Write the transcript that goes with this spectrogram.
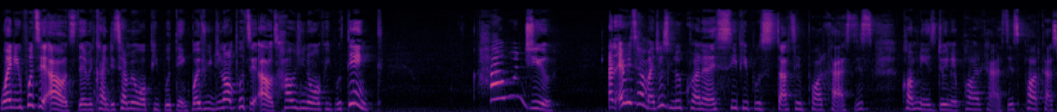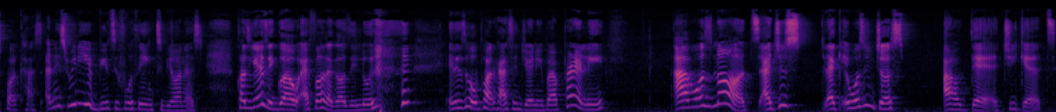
When you put it out then we can determine what people think. But if you do not put it out how do you know what people think? How would you? And every time I just look around and I see people starting podcasts, this company is doing a podcast, this podcast, podcast, and it's really a beautiful thing to be honest. Because years ago, I felt like I was alone in this whole podcasting journey, but apparently, I was not. I just like it wasn't just out there. Do you get?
